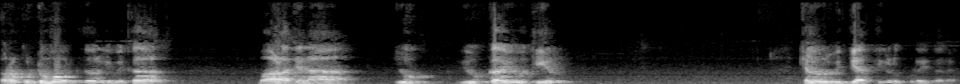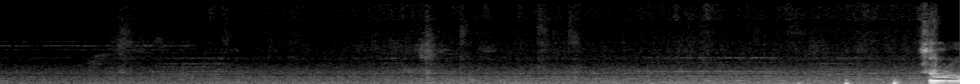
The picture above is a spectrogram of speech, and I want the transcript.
ಅವರ ಕುಟುಂಬ ವರ್ಗದವರಿಗೆ ಬೇಕಾ? ಬಹಳ ಜನ ಯುವ- ಯುವಕ, ಯುವತಿಯರು. ಕೆಲವರು ವಿದ್ಯಾರ್ಥಿಗಳು ಕೂಡ ಇದ್ದಾರೆ. ಸೊ ಅವರು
